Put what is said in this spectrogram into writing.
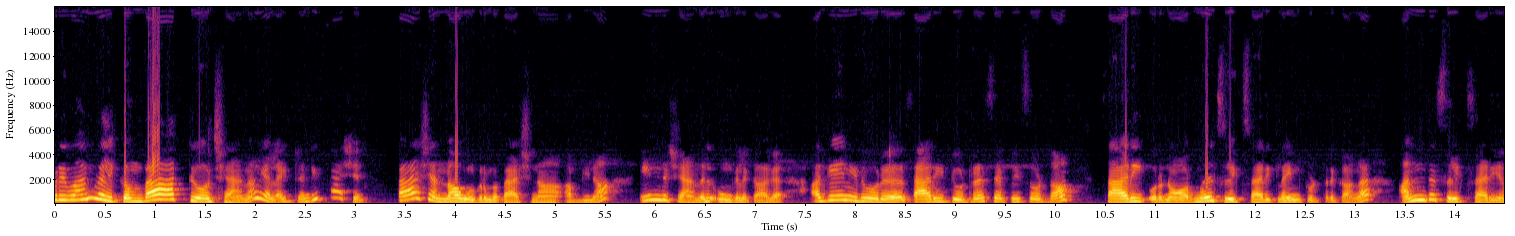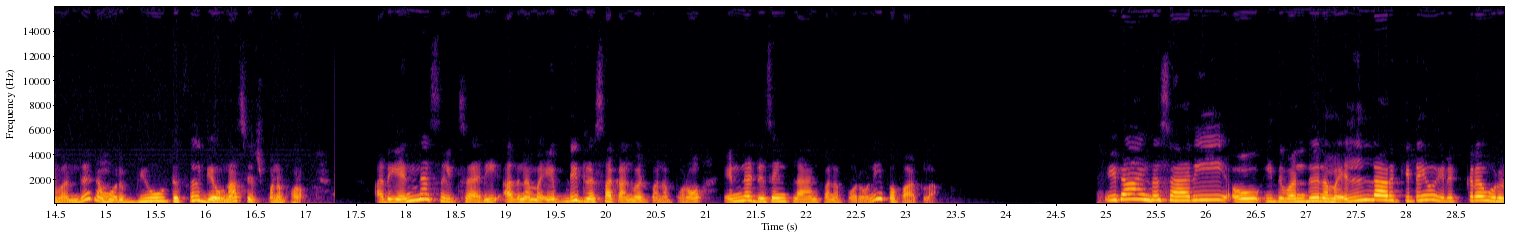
Everyone welcome back to our channel L I trendy fashion ஃபேஷன்னா உங்களுக்கு ரொம்ப பேஷனா அப்படின்னா இந்த சேனல் உங்களுக்காக. அகெயின் இது ஒரு saree டு ட்ரெஸ் எபிசோட் தான். Saree ஒரு நார்மல் சில்க் saree கிளைன் கொடுத்துருக்காங்க. அந்த சில்க் சாரியை வந்து நம்ம ஒரு பியூட்டிஃபுல் கெவுனாக ஸ்டிச் பண்ண போகிறோம் அது என்ன சில்க் saree? அதை நம்ம எப்படி ட்ரெஸ்ஸாக கன்வெர்ட் பண்ண போகிறோம் என்ன டிசைன் பிளான் பண்ண போகிறோம்னு இப்போ பார்க்கலாம். இதான் இந்த saree. ஓ இது வந்து நம்ம எல்லாருக்கிட்டையும் இருக்கிற ஒரு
